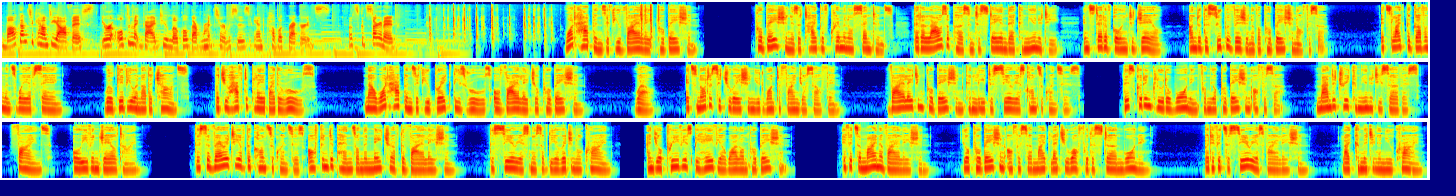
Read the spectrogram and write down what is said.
Welcome to County Office, your ultimate guide to local government services and public records. Let's get started. What happens if you violate probation? Probation is a type of criminal sentence that allows a person to stay in their community instead of going to jail under the supervision of a probation officer. It's like the government's way of saying, we'll give you another chance, but you have to play by the rules. Now what happens if you break these rules or violate your probation? Well, it's not a situation you'd want to find yourself in. Violating probation can lead to serious consequences. This could include a warning from your probation officer, mandatory community service, fines, or even jail time. The severity of the consequences often depends on the nature of the violation, the seriousness of the original crime, and your previous behavior while on probation. If it's a minor violation, your probation officer might let you off with a stern warning. But if it's a serious violation, like committing a new crime,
